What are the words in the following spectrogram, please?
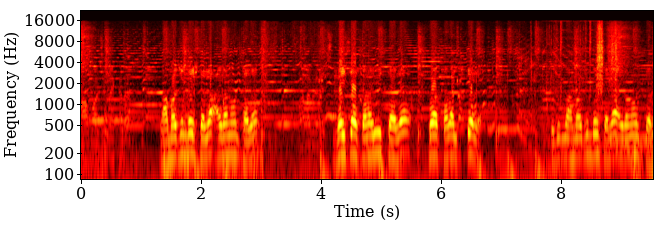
Lahmacun ne kadar? Lahmacun 5 TL, ayran 10 TL. Veysel sana 100 TL, Suat sana 2 TL. Dedim lahmacun 5 TL, ayran 10 TL.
